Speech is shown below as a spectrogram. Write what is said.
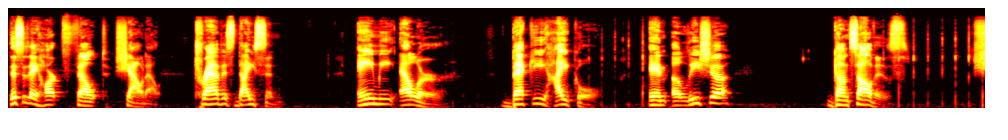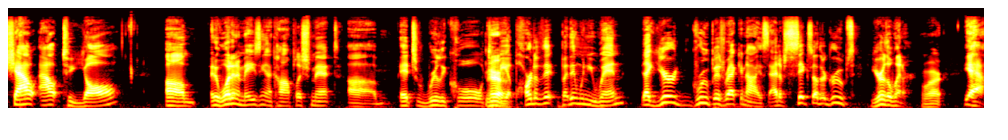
this is a heartfelt shout out. Travis Dyson, Amy Eller, Becky Heichel, and Alicia Gonsalves. Shout out to y'all. Um, and what an amazing accomplishment. Um, it's really cool to Yeah. be a part of it. But then when you win, like your group is recognized. Out of six other groups, you're the winner. What? Yeah.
